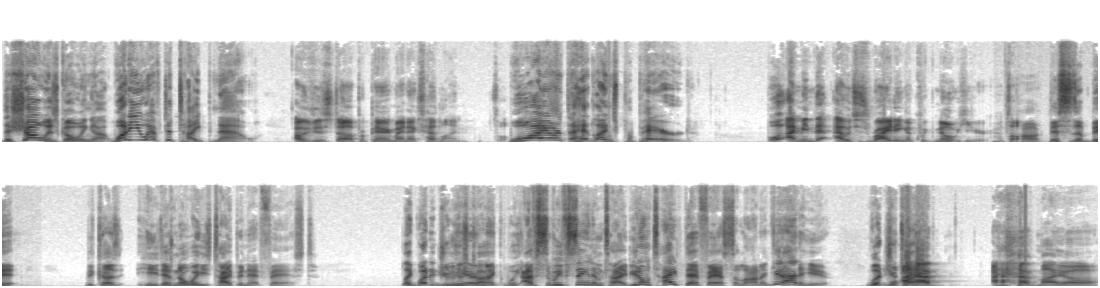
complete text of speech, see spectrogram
the show is going on. What do you have to type now? I was just uh, preparing my next headline. That's all. Why aren't the headlines prepared? Well, I mean, th- I was just writing a quick note here. That's all. Honk, this is a bit because he there's no way he's typing that fast. Like, what did you, You just hear him type? like we I've we've seen him type. You don't type that fast, Solana. Get out of here. what did you Well, I type? have, I have my, uh,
